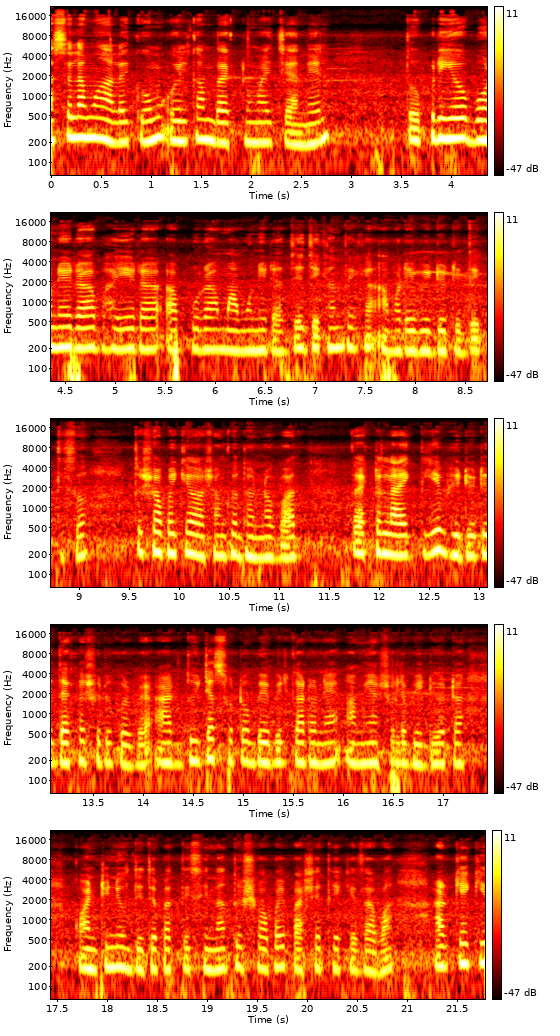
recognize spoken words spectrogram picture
আসসালামু আলাইকুম, welcome back to my channel. তো প্রিয় বোনেরা, ভাইয়েরা, আপুরা, মামুনিরা, যে যেখান থেকে আমার এই ভিডিওটি দেখতেছো, তো সবাইকে অসংখ্য ধন্যবাদ। তো একটা লাইক দিয়ে ভিডিওটি দেখা শুরু করবে। আর দুইটা ছোট বেবির কারণে আমি আসলে ভিডিওটা কন্টিনিউ দিতে পারতেছি না। তো সবাই পাশে থেকে যাবা। আর কে কী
